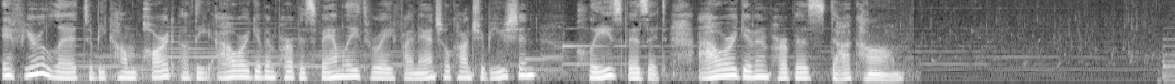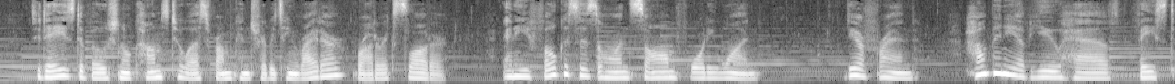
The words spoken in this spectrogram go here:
If you're led to become part of the Our Given Purpose family through a financial contribution, please visit ourgivenpurpose.com. Today's devotional comes to us from contributing writer Broderick Slaughter, and he focuses on Psalm 41. Dear friend, how many of you have faced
